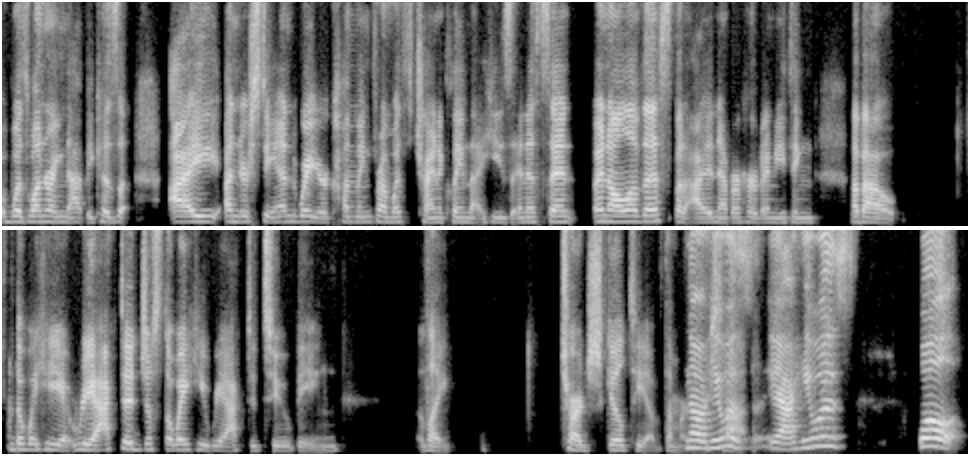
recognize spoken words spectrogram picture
was wondering that because I understand where you're coming from with trying to claim that he's innocent in all of this, but I never heard anything about the way he reacted, just the way he reacted to being like charged guilty of the murder. No, he was yeah, he was well,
